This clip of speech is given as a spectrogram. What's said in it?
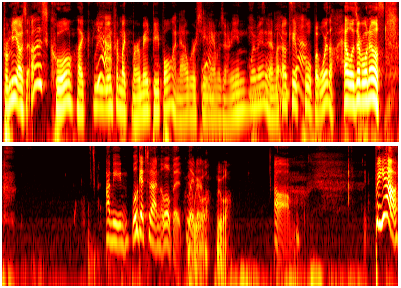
For me, I was like, oh, that's cool. Like we Yeah. went from like mermaid people, and now we're seeing Yeah. Amazonian women. And I'm like, okay, yeah. cool. But where the hell is everyone else? I mean, we'll get to that in a little bit later. we will. We will. Um, but yeah,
